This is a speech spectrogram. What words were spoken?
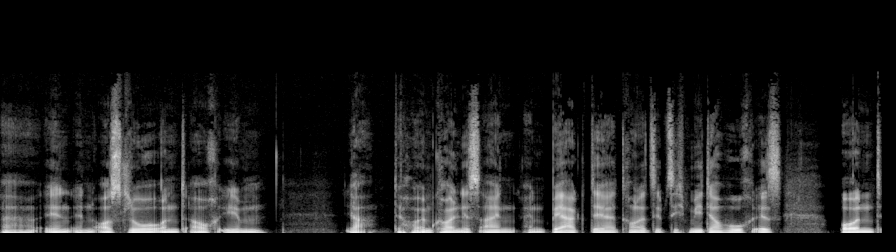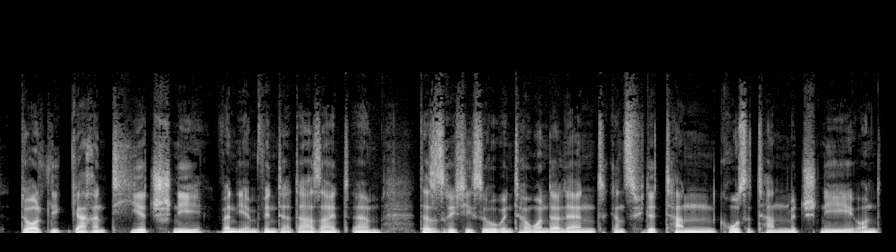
äh, in, in Oslo und auch eben, ja, der Holmkollen ist ein, ein Berg, der 370 Meter hoch ist und dort liegt garantiert Schnee, wenn ihr im Winter da seid. Ähm, das ist richtig so Winter Wonderland, ganz viele Tannen, große Tannen mit Schnee und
